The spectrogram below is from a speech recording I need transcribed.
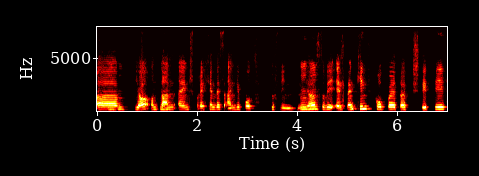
ähm, mhm. ja, und dann mhm. ein entsprechendes Angebot zu finden. Mhm. Ja, so wie Eltern-Kind-Gruppe, da steht die,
